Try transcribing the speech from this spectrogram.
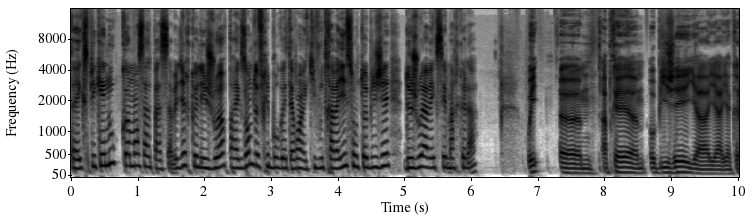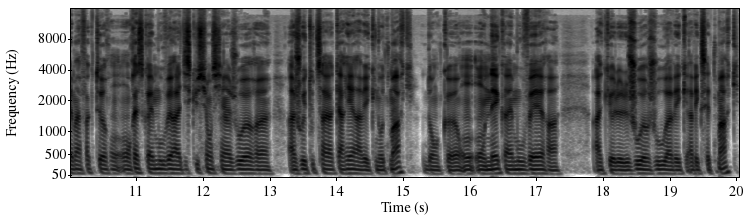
Expliquez-nous comment ça se passe. Ça veut dire que les joueurs, par exemple, de Fribourg-Gotteron avec qui vous travaillez, sont obligés de jouer avec ces marques-là? Euh, après, euh, obligé, il y a, quand même un facteur. On, reste quand même ouvert à la discussion si un joueur euh, a joué toute sa carrière avec une autre marque. Donc, on, est quand même ouvert à, à, que le joueur joue avec, avec cette marque.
